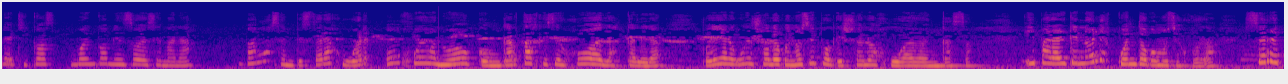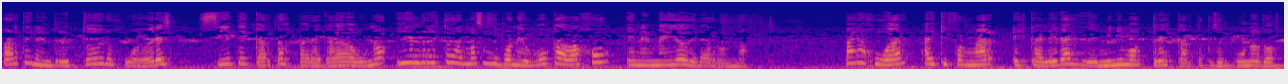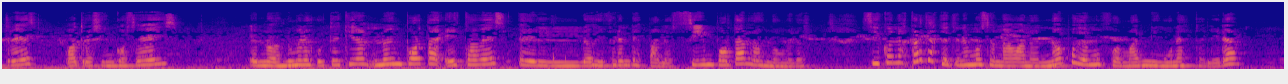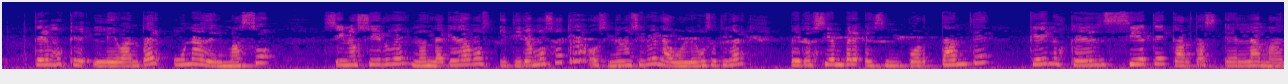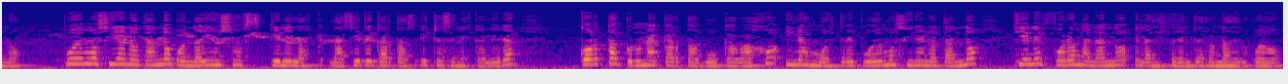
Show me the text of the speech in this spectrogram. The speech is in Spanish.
Hola chicos, buen comienzo de semana. Vamos a empezar a jugar un juego nuevo con cartas que es el juego de la escalera. Por ahí algunos ya lo conocen porque ya lo ha jugado en casa. Y para el que no les cuento cómo se juega, se reparten entre todos los jugadores 7 cartas para cada uno y el resto del mazo se pone boca abajo en el medio de la ronda. Para jugar hay que formar escaleras de mínimo 3 cartas, que son 1, 2, 3, 4, 5, 6, los números que ustedes quieran, no importa esta vez los diferentes palos, sí importan los números. Si con las cartas que tenemos en la mano no podemos formar ninguna escalera, tenemos que levantar una del mazo. Si no sirve, nos la quedamos y tiramos otra, o si no nos sirve, la volvemos a tirar. Pero siempre es importante que nos queden 7 cartas en la mano. Podemos ir anotando cuando alguien ya tiene las 7 cartas hechas en escalera corta con una carta boca abajo y las muestra y podemos ir anotando quiénes fueron ganando en las diferentes rondas del juego.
